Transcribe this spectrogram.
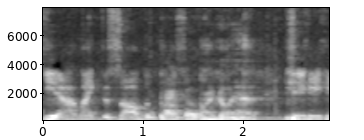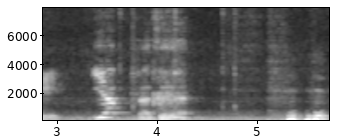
Yeah, I'd like to solve the puzzle. All right, go ahead. yep. That's it.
